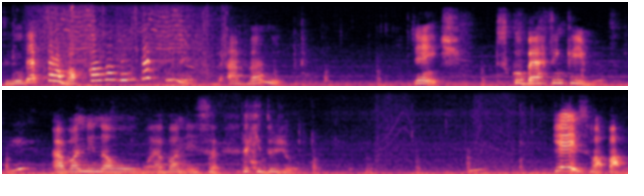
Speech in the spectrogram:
Tu não deve travar por causa da Vani daqui, né? A Vani. Gente, descoberta incrível. A Vani não é a Vanessa aqui do jogo. Que é isso, rapaz?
